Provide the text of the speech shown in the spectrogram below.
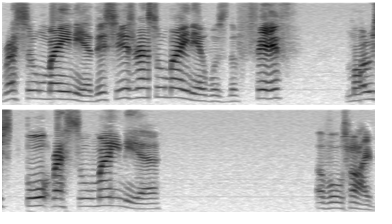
WrestleMania this year's WrestleMania was the fifth most bought WrestleMania of all time.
